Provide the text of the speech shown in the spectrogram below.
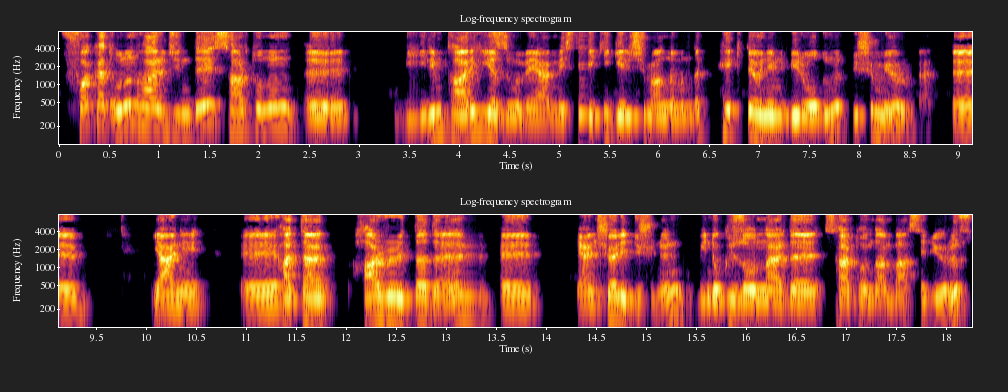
Fakat onun haricinde Sarto'nun e, bilim tarih yazımı veya mesleki gelişim anlamında pek de önemli biri olduğunu düşünmüyorum ben. E, yani e, hatta Harvard'da da e, yani şöyle düşünün 1910'larda Sarton'dan bahsediyoruz.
